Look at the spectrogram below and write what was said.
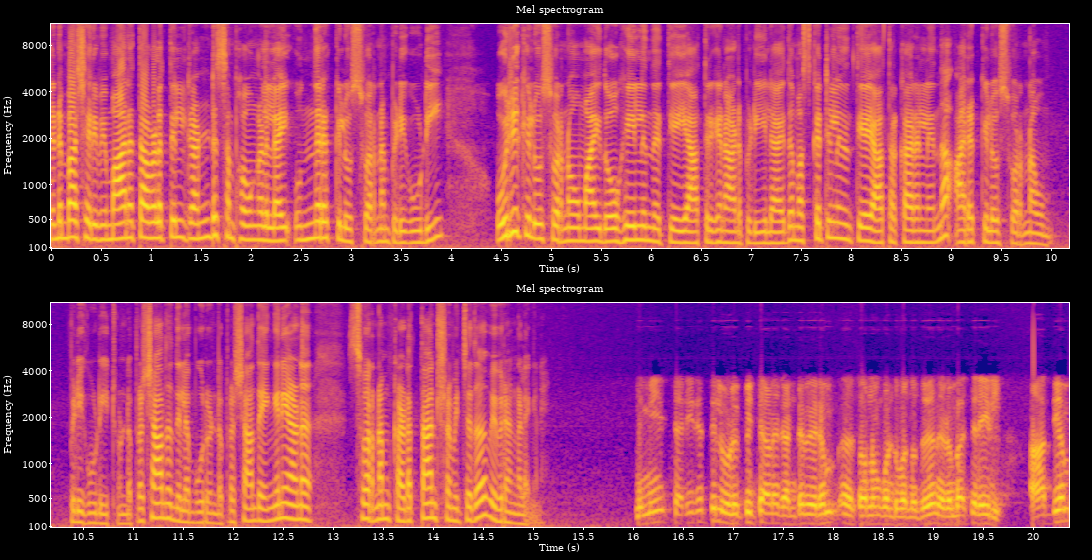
നെടുമ്പാശ്ശേരി വിമാനത്താവളത്തിൽ രണ്ട് സംഭവങ്ങളിലായി ഒന്നര കിലോ സ്വർണം പിടികൂടി ഒരു കിലോ സ്വർണവുമായി ദോഹയിൽ നിന്നെത്തിയ യാത്രികനാണ് പിടിയിലായത്. മസ്കറ്റിൽ നിന്നെത്തിയ യാത്രക്കാരനിൽ നിന്ന് അര കിലോ സ്വർണവും പിടികൂടിയിട്ടുണ്ട്. പ്രശാന്ത് നിലമ്പൂരുണ്ട്. പ്രശാന്ത് എങ്ങനെയാണ് സ്വർണം കടത്താൻ ശ്രമിച്ചത്? വിവരങ്ങൾ എങ്ങനെ? നിമി ശരീരത്തിൽ ഒളിപ്പിച്ചാണ് രണ്ടുപേരും സ്വർണം കൊണ്ടുവന്നത്. നെടുമ്പാശ്ശേരിയിൽ ആദ്യം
